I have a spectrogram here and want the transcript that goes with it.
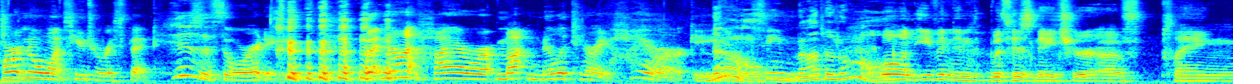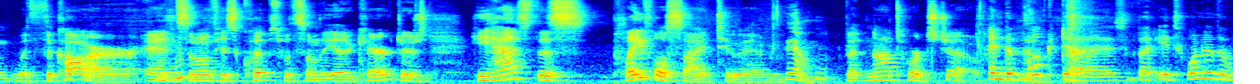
Hartnell wants you to respect his authority, but not hierarchy, not military hierarchy. no, It seemed- not at all. Well, and even in with his nature of playing with the car and Mm-hmm. some of his quips with some of the other characters, he has this playful side to him, yeah. but not towards Jo. and the book does, but it's one of the.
